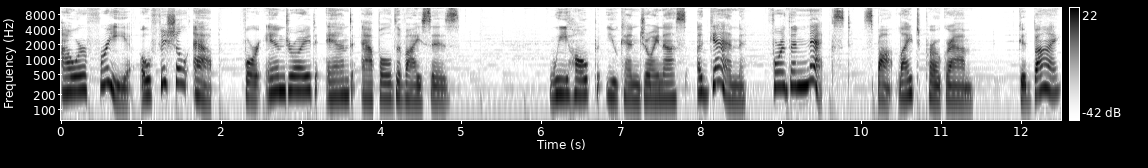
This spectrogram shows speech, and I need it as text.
our free official app for Android and Apple devices. We hope you can join us again for the next Spotlight program. Goodbye.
